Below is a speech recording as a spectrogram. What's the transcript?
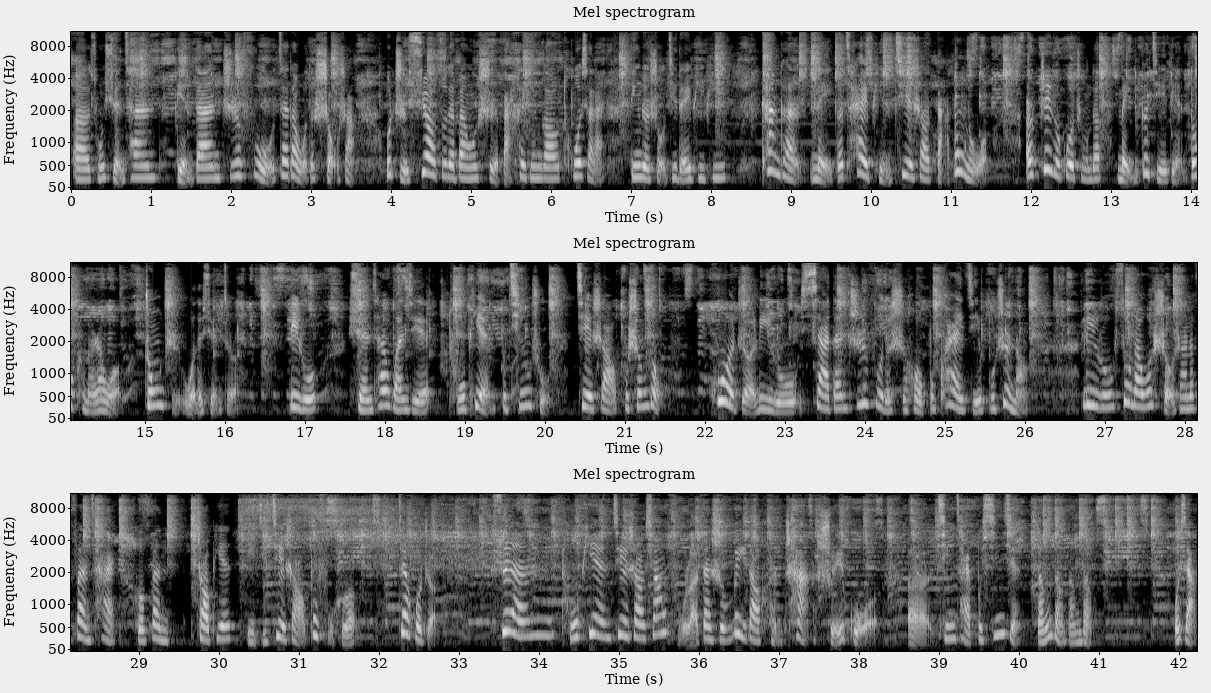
呃，从选餐、点单、支付，再到我的手上，我只需要坐在办公室，把黑天高脱下来，盯着手机的 APP，看看哪个菜品介绍打动了我，而这个过程的每一个节点都可能让我终止我的选择。例如，选餐环节图片不清楚，介绍不生动，或者例如下单支付的时候不快捷不智能，例如送到我手上的饭菜和饭。照片以及介绍不符合，再或者，虽然图片介绍相符了，但是味道很差，水果、呃青菜不新鲜，等等等等。我想，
